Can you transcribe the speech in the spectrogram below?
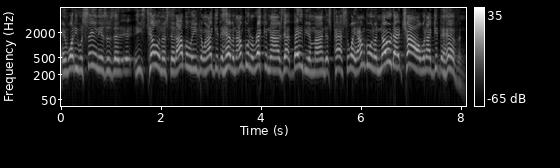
And what he was saying is, is that he's telling us that I believe that when I get to heaven, I'm going to recognize that baby of mine that's passed away. I'm going to know that child when I get to heaven.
